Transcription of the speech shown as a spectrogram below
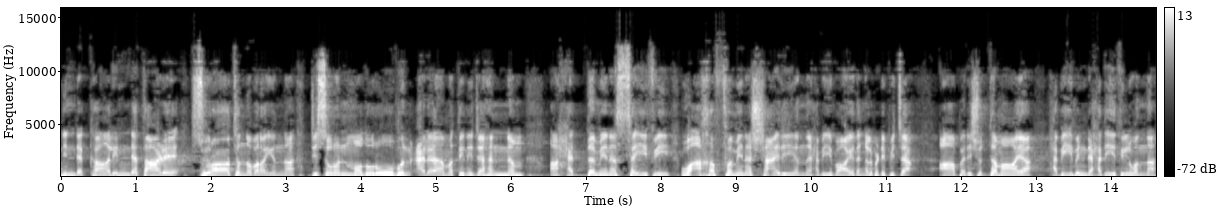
നിന്റെ കാലിന്റെ താഴെ സുറാത്ത് എന്ന് പറയുന്ന ജിസുറുൻ മദ്റൂബുൻ അലാമത്തിന് ജഹന്നം സൈഫി എന്ന് ഹബീബായ തങ്ങൾ പഠിപ്പിച്ച ആ പരിശുദ്ധമായ ഹബീബിന്റെ ഹദീസിൽ വന്ന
